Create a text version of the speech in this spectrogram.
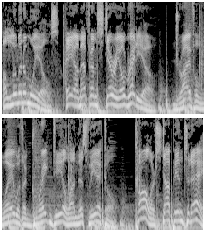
aluminum wheels, AM FM stereo radio. Drive away with a great deal on this vehicle. Call or stop in today.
